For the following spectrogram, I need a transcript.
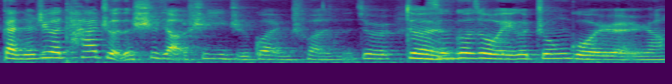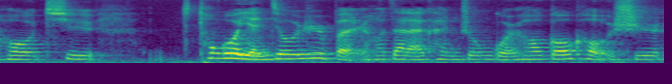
感觉这个他者的视角是一直贯穿的，就是森哥作为一个中国人，然后去。通过研究日本，然后再来看中国，然后沟口是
